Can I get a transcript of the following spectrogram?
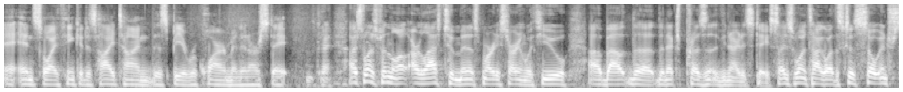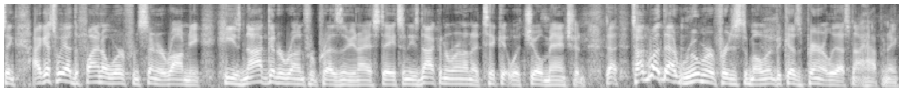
A- And so I think it is high time this be a requirement in our state. Okay. I just want to spend our last two minutes, Marty, starting with you, about the, the next president of the United States. I just want to talk about this because it's so interesting. I guess we had the final word from Senator Romney. He's not going to run for president of the United States, and he's not going to run on a ticket with Joe Manchin. That, talk about that rumor for just a moment, because apparently that's not happening.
